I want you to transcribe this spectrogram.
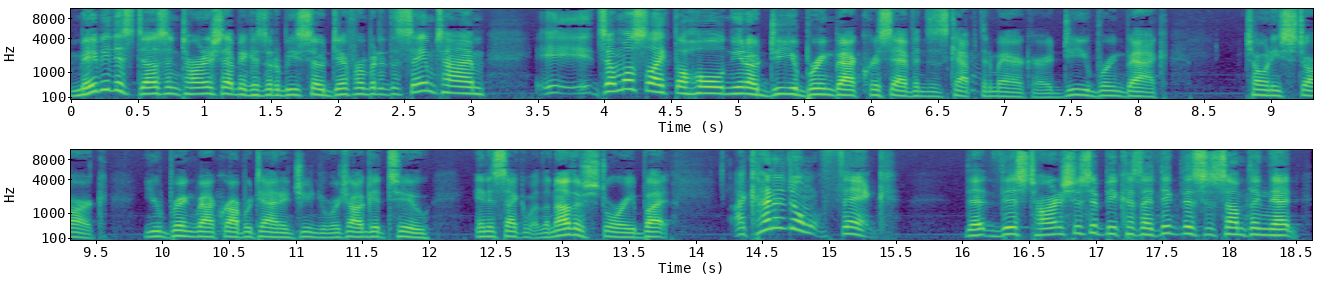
maybe this doesn't tarnish that because it'll be so different, but at the same time, it's almost like the whole, you know, do you bring back Chris Evans as Captain America? Or do you bring back Tony Stark? You bring back Robert Downey Jr., which I'll get to in a second with another story. But I kind of don't think that this tarnishes it because I think this is something that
